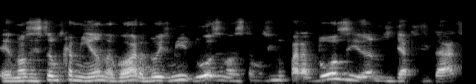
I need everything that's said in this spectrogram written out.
é, nós estamos caminhando agora, 2012, nós estamos indo para 12 anos de atividade,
